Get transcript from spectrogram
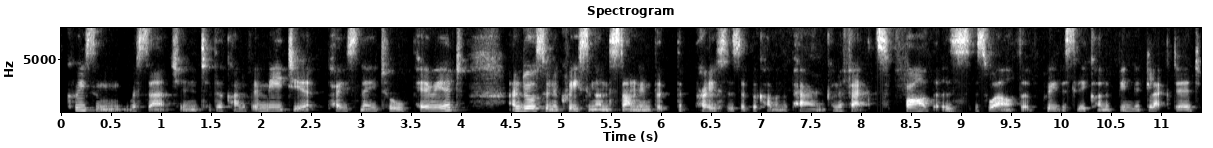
increasing research into the kind of immediate postnatal period, and also an increasing understanding that the process of becoming a parent can affect fathers as well that have previously kind of been neglected.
